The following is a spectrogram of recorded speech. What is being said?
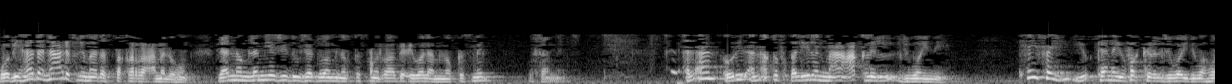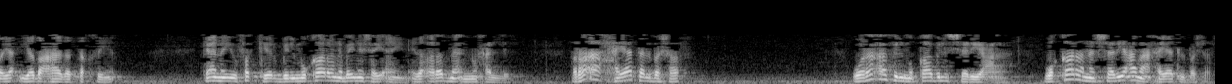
وبهذا نعرف لماذا استقر عملهم لأنهم لم يجدوا جدوى من القسم الرابع ولا من القسم الخامس. الآن أريد أن أقف قليلا مع عقل الجويني. كيف كان يفكر الجويني وهو يضع هذا التقسيم؟ كان يفكر بالمقارنة بين شيئين إذا أردنا أن نحلل. رأى حياة البشر ورأى في المقابل الشريعة وقارن الشريعة مع حياة البشر.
